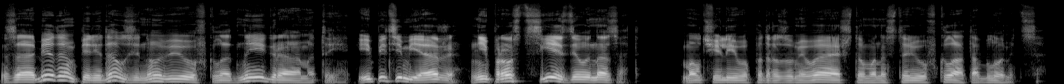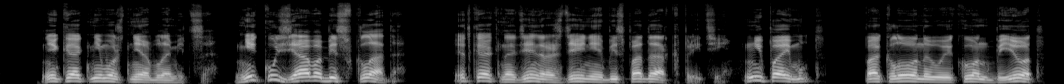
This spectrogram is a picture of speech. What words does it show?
За обедом передал Зиновию вкладные грамоты, и Пятимья же не просто съездил и назад, молчаливо подразумевая, что монастырю вклад обломится. Никак не может не обломиться. Ни кузява без вклада. Это как на день рождения без подарка прийти. Не поймут. Поклоны у икон бьет,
